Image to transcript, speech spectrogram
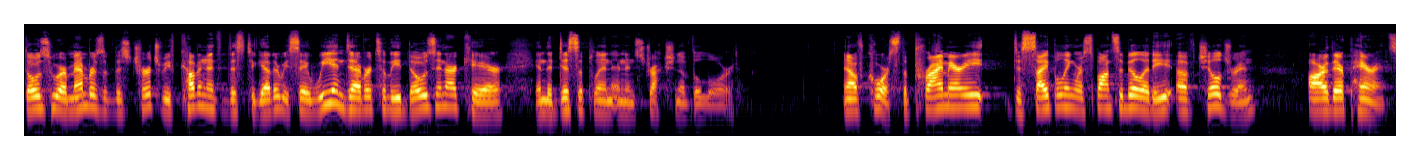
those who are members of this church, we've covenanted this together. We say, We endeavor to lead those in our care in the discipline and instruction of the Lord. Now, of course, the primary discipling responsibility of children are their parents.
